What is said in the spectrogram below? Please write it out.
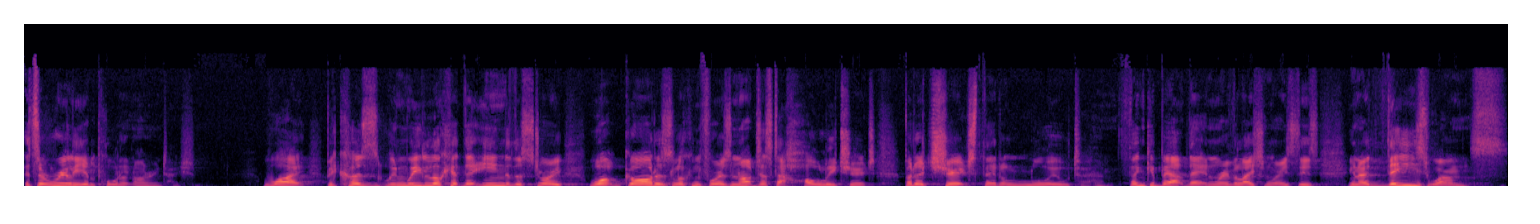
it's a really important orientation. Why? Because when we look at the end of the story, what God is looking for is not just a holy church, but a church that are loyal to Him. Think about that in Revelation where He says, you know, these ones,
